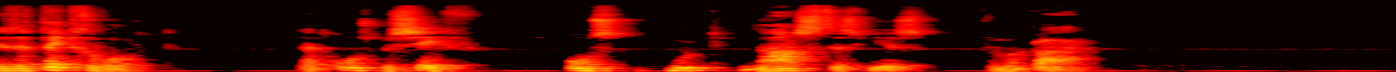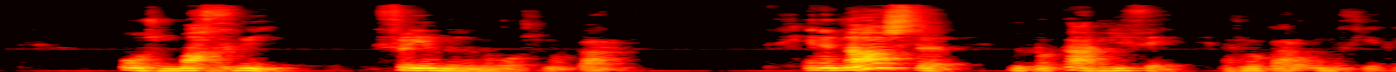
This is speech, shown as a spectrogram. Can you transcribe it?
Dit is tyd geword dat ons besef ons moet naastes wees vir mekaar. Ons mag nie vreemdelinge word vir mekaar nie. En 'n naaste moet mekaar lief hê en vir mekaar omgee.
